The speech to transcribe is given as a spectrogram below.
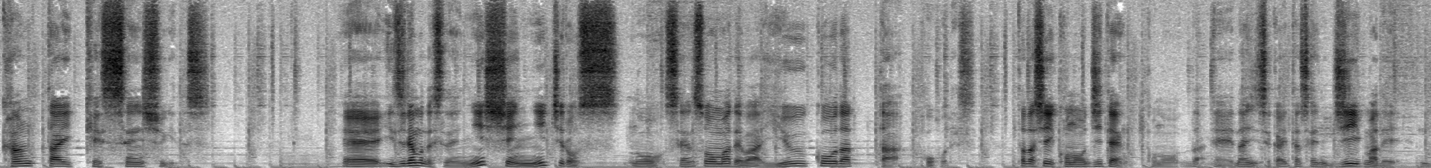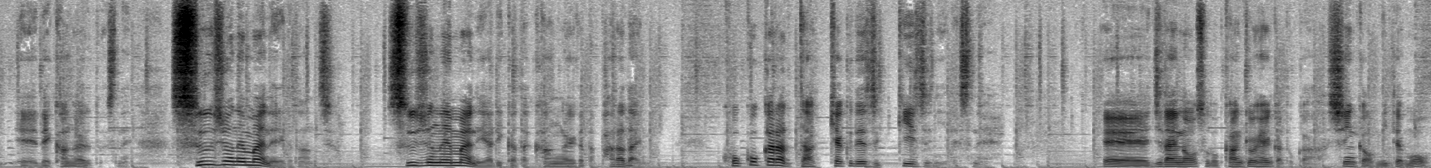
艦隊決戦主義です、えー、いずれもですね日清日露の戦争までは有効だった方法ですただしこの時点この、えー、第二次世界大戦時まで、えー、で考えるとですね数十年前のやり方なんですよ数十年前のやり方考え方パラダイムここから脱却できずにですね、えー、時代のその環境変化とか進化を見ても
